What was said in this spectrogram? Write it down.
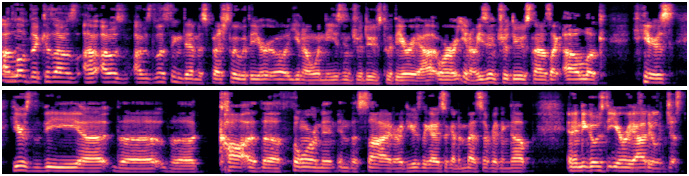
I loved it because I was I, I, was I was listening to him, especially with the you know when he's introduced with Erie, or you know he's introduced, and I was like, oh look, here's here's the uh, the the the thorn in, in, the side, right? Here's the guys who are gonna mess everything up, and then he goes to Eriadu and just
